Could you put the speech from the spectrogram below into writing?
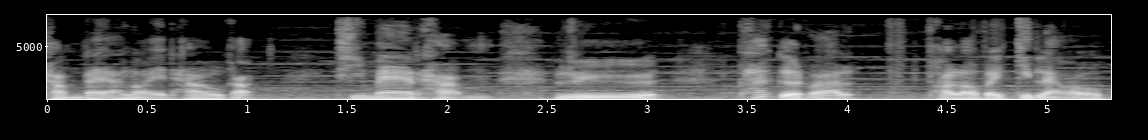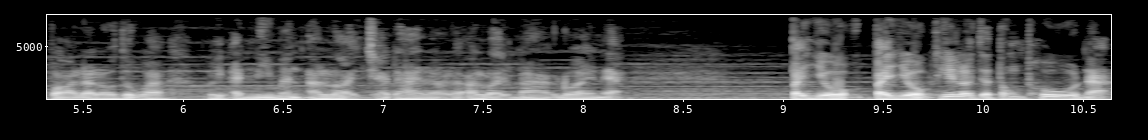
ทำได้อร่อยเท่ากับที่แม่ทำหรือถ้าเกิดว่าพอเราไปกินแล้วอะโอปอแล้วเรารู้สึกว่าเฮ้ยอันนี้มันอร่อยใช้ได้แล้วแล้วอร่อยมากด้วยเนี่ย ประโยคประโยคที่เราจะต้องพูดอะ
